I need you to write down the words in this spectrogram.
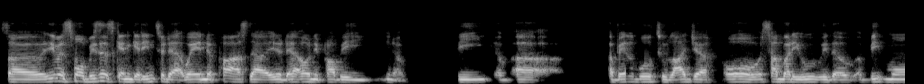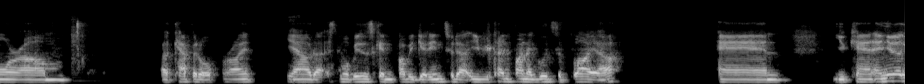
So even small business can get into that. Where in the past, that you know, they only probably you know be uh, available to larger or somebody with a, a, bit more um, a capital, right? Yeah. Now that small business can probably get into that. If you can find a good supplier, and you can, and you're not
